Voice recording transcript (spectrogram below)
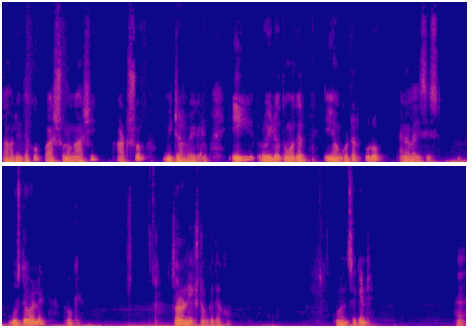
তাহলে দেখো পাঁচ ষোলো আশি, আটশো মিটার হয়ে গেল। এই রইল তোমাদের এই অঙ্কটার পুরো অ্যানালাইসিস বুঝতে পারলে? ওকে চলো নেক্সট অঙ্কে দেখো। ওয়ান সেকেন্ড হ্যাঁ।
